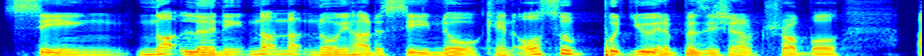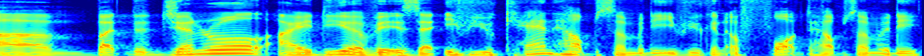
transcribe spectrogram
saying not learning not not knowing how to say no can also put you in a position of trouble. Um, but the general idea of it is that if you can help somebody if you can afford to help somebody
